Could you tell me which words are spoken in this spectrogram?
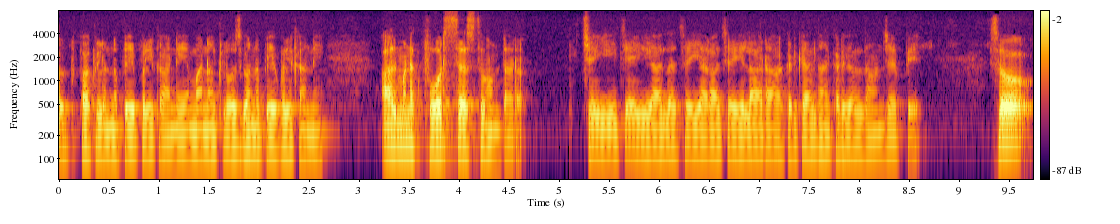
చుట్టుపక్కల ఉన్న పీపుల్ కానీ మనం క్లోజ్గా ఉన్న పీపుల్ కానీ వాళ్ళు మనకు ఫోర్స్ చేస్తూ ఉంటారు. చెయ్యి చెయ్యి అలా చెయ్యి అలా చెయ్యి ఇలా రా అక్కడికి వెళ్దాం ఇక్కడికి వెళ్దాం అని చెప్పి. సో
